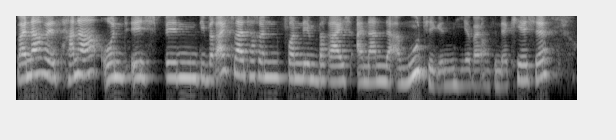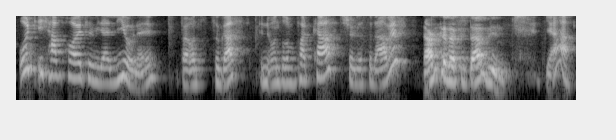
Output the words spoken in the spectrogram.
Mein Name ist Hanna und ich bin die Bereichsleiterin von dem Bereich Einander ermutigen hier bei uns in der Kirche. Und ich habe heute wieder Lionel bei uns zu Gast in unserem Podcast. Schön, dass du da bist. Danke, dass ich da bin. Ja.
